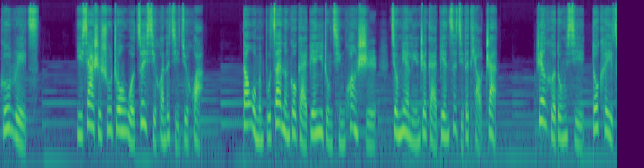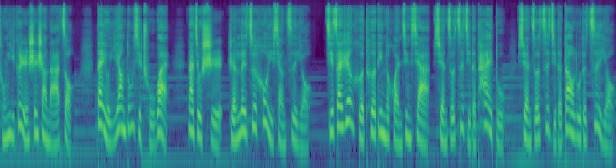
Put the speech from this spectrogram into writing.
，Goodreads。以下是书中我最喜欢的几句话：当我们不再能够改变一种情况时，就面临着改变自己的挑战。任何东西都可以从一个人身上拿走，但有一样东西除外，那就是人类最后一项自由，即在任何特定的环境下选择自己的态度、选择自己的道路的自由。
